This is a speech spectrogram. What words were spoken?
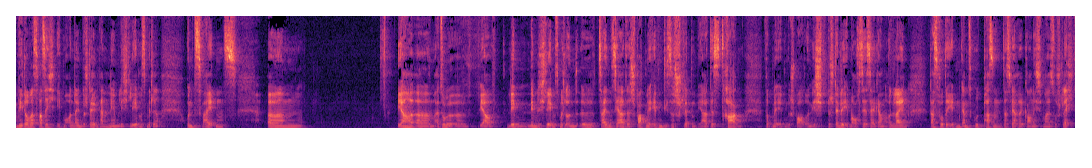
wieder was, was ich eben online bestellen kann, nämlich Lebensmittel. Und zweitens, ähm, ja, ähm, also äh, ja, leben, nämlich Lebensmittel und äh, zweitens, ja, das spart mir eben dieses Schleppen, ja, das Tragen wird mir eben gespart. Und ich bestelle eben auch sehr, sehr gern online. Das würde eben ganz gut passen. Das wäre gar nicht mal so schlecht.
